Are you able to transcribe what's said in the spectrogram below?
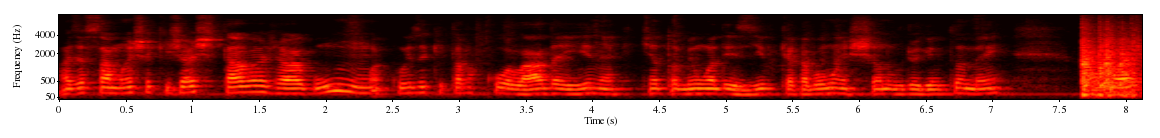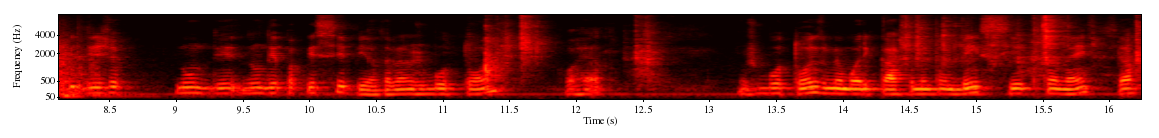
Mas essa mancha aqui já estava já alguma coisa que estava colada aí, né? Que tinha também um adesivo que acabou manchando o videogame também. Eu acho que deixa não dê, não dê para perceber. Tá vendo os botões, correto? Os botões, o memory card também estão bem secos também, certo?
